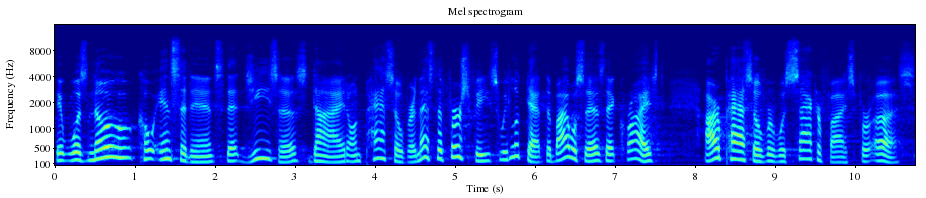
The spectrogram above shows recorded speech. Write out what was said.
it was no coincidence that Jesus died on Passover. And that's the first feast we looked at. The Bible says that Christ, our Passover, was sacrificed for us.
